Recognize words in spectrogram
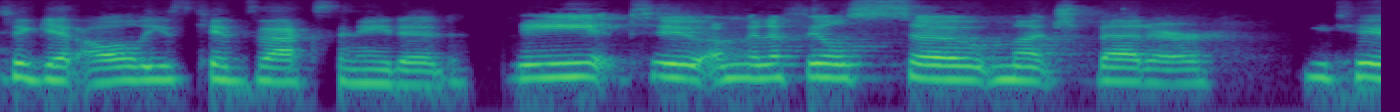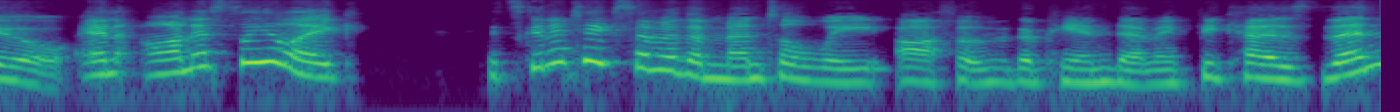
to get all these kids vaccinated. Me too. I'm gonna feel so much better. Me too. And honestly, like it's going to take some of the mental weight off of the pandemic because then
